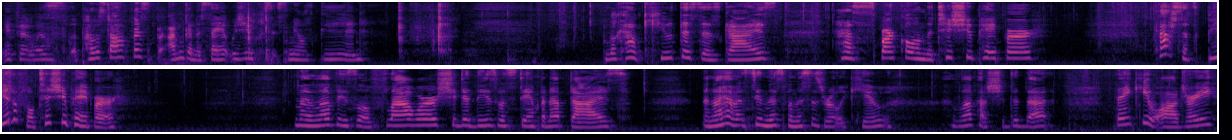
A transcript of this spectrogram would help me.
if it was the post office, but I'm going to say it was you because it smells good. Look how cute this is, guys. It has sparkle on the tissue paper. Gosh, that's beautiful tissue paper. And I love these little flowers. She did these with Stampin' Up! dies. And I haven't seen this one. This is really cute. I love how she did that. Thank you, Audrey.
